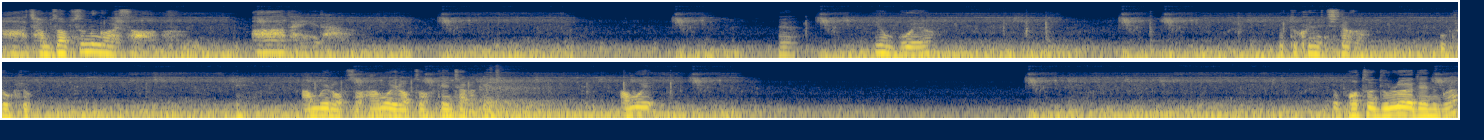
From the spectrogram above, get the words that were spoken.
아, 잠수함 쓰는 거 봤어. 아, 다행이다. 예, 이건 뭐예요? 이것도 그냥 지나가. 오케이, 오케이, 오케이. 예, 아무 일 없어, 아무 일 없어. 괜찮아, 괜찮아. 아무 일. 버튼 눌러야 되는 거야?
